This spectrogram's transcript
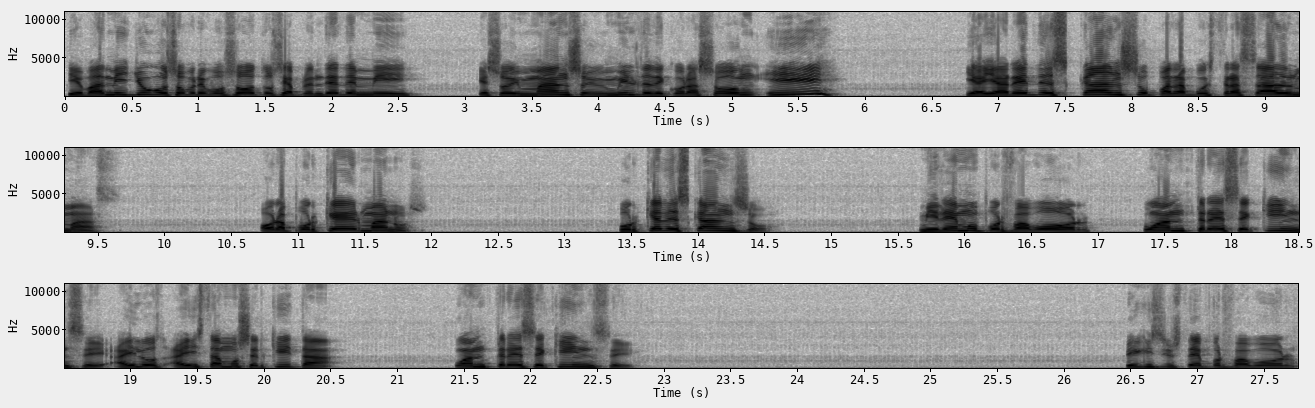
Llevad mi yugo sobre vosotros y aprended de mí, que soy manso y humilde de corazón y y hallaré descanso para vuestras almas, Ahora, ¿por qué, hermanos? ¿Por qué descanso? Miremos, por favor, Juan 13, 15. Ahí, los, ahí estamos cerquita. Juan 13, 15. Fíjese usted, por favor.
